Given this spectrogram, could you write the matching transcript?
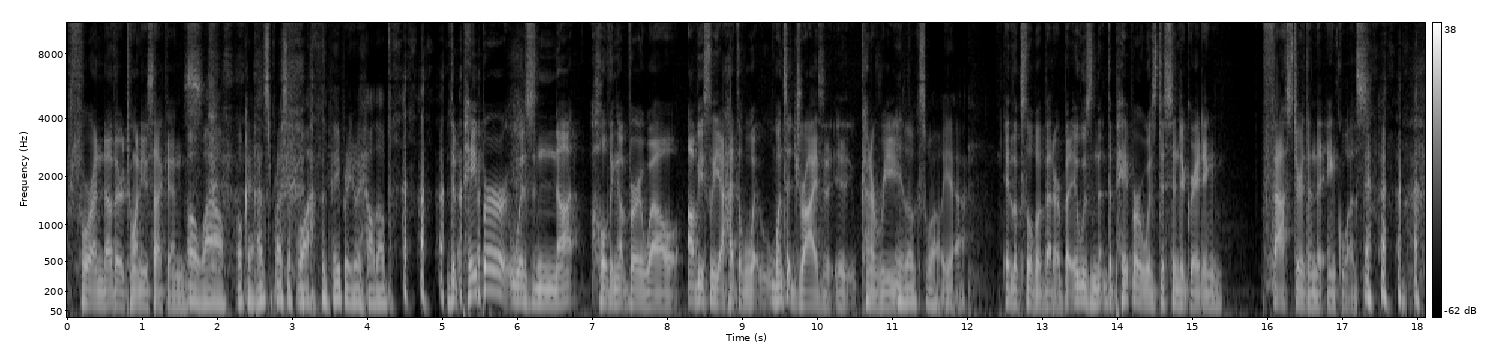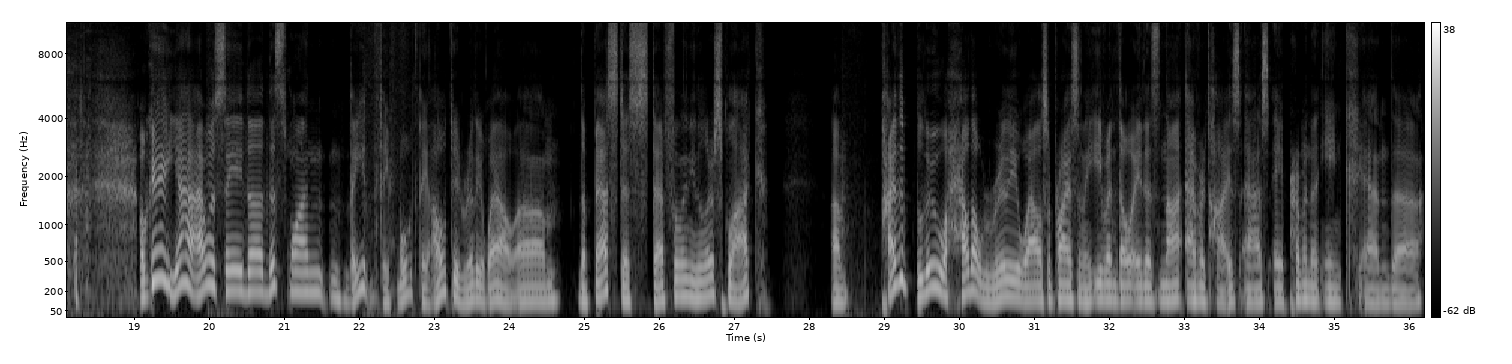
for another 20 seconds. Oh wow. Okay, I'm surprised the wa- the paper even held up. the paper was not holding up very well. Obviously, I had to w- once it dries, it, it kind of re it looks well. Yeah. It looks a little bit better. But it was the paper was disintegrating faster than the ink was. Okay. Yeah, I would say the this one they they both they all did really well. Um, the best is definitely Noodler's Black. Um, Pilot Blue held out really well, surprisingly, even though it is not advertised as a permanent ink and uh,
